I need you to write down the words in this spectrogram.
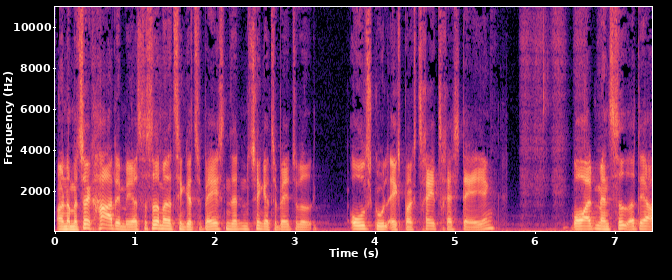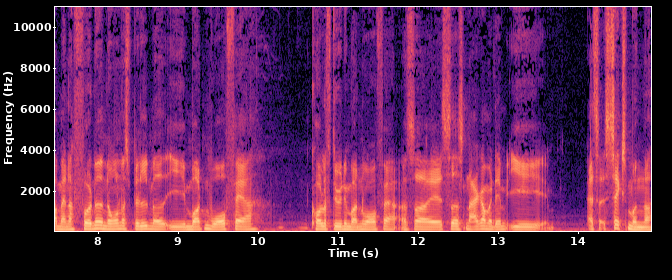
Og når man så ikke har det mere, så sidder man og tænker tilbage, sådan, nu tænker jeg tilbage, du ved, old school Xbox 360 dage, ikke? Hvor at man sidder der, og man har fundet nogen at spille med i Modern Warfare, Call of Duty Modern Warfare, og så øh, sidder og snakker med dem i altså 6 måneder.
